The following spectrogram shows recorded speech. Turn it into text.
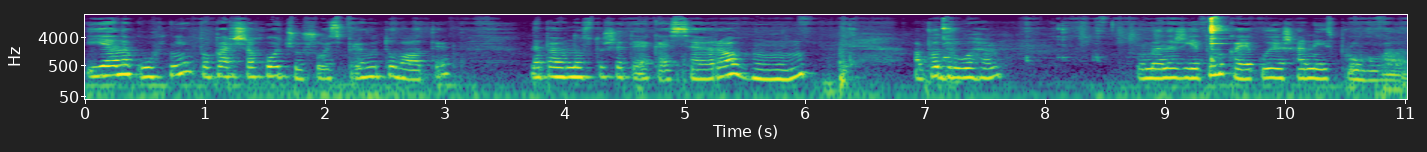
Я на кухні, по-перше, хочу щось приготувати. Напевно, стушити якесь рагу. А по-друге, у мене ж є турка, яку я ще не спробувала.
